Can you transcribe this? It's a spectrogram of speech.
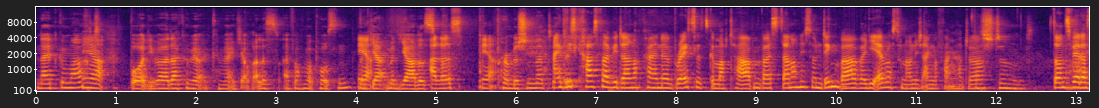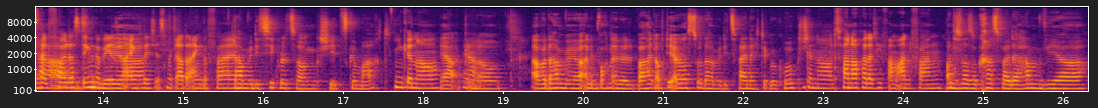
Night gemacht. Ja. Boah, die war, da können wir, können wir eigentlich auch alles einfach mal posten. Mit, ja. ja mit Jades alles. Ja. Permission natürlich. Eigentlich krass, weil wir da noch keine Bracelets gemacht haben, weil es da noch nicht so ein Ding war, weil die Aerosol noch nicht angefangen hatte. Das stimmt. Sonst wäre das oh, halt voll das, das Ding gewesen wir, eigentlich, ist mir gerade eingefallen. Da haben wir die Secret Song Sheets gemacht. Genau. Ja, genau. Ja. Aber da haben wir an dem Wochenende war halt auch die Eras Tour, da haben wir die zwei Nächte geguckt. Genau, das war noch relativ am Anfang. Und es war so krass, weil da haben wir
